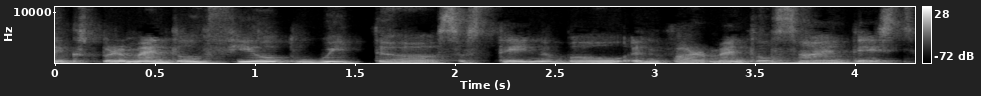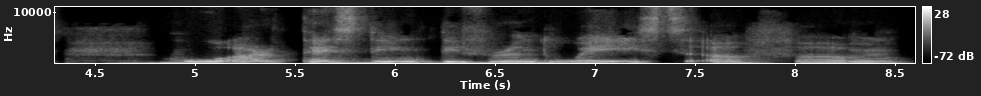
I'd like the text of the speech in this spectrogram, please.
experimental field with sustainable environmental scientists who are testing different ways of um,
